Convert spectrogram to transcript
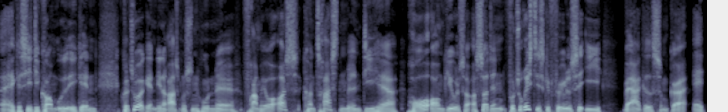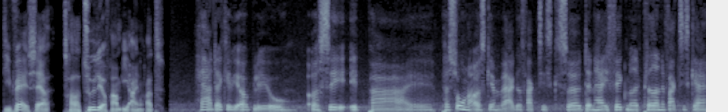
Jeg kan sige, at de kom ud igen. Kulturagent Nina Rasmussen, hun øh, fremhæver også kontrasten mellem de her hårde omgivelser og så den futuristiske følelse i værket, som gør, at de hver især træder tydeligere frem i egen ret. Her der kan vi opleve at se et par øh, personer også gennem værket faktisk. Så den her effekt med, at pladerne faktisk er,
